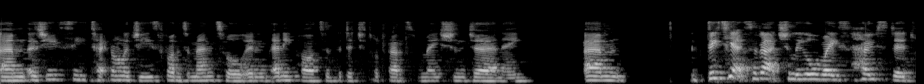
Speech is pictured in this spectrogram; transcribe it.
Um, as you see, technology is fundamental in any part of the digital transformation journey. Um, DTX had actually always hosted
